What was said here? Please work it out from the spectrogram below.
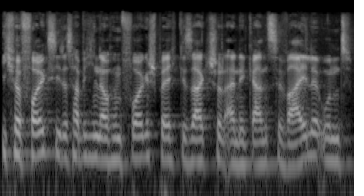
ich verfolge Sie, das habe ich Ihnen auch im Vorgespräch gesagt, schon eine ganze Weile und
